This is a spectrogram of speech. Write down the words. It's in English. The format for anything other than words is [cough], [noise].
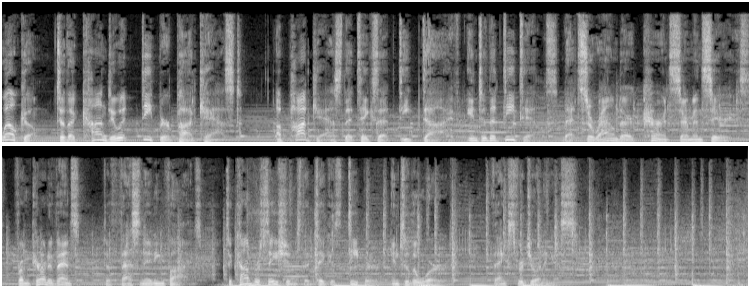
Welcome to the Conduit Deeper Podcast, a podcast that takes a deep dive into the details that surround our current sermon series, from current events to fascinating finds to conversations that take us deeper into the Word. Thanks for joining us.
